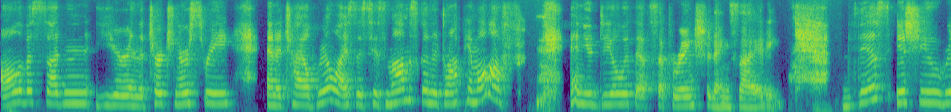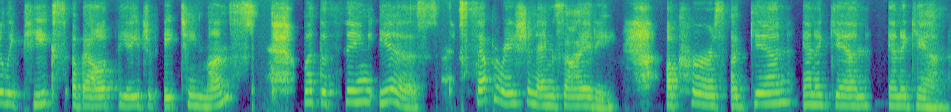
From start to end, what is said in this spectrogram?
all of a sudden you're in the church nursery and a child realizes his mom's going to drop him off. And you deal with that separation anxiety. This issue really peaks about the age of 18 months. But the thing is, separation anxiety occurs again and again and again.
